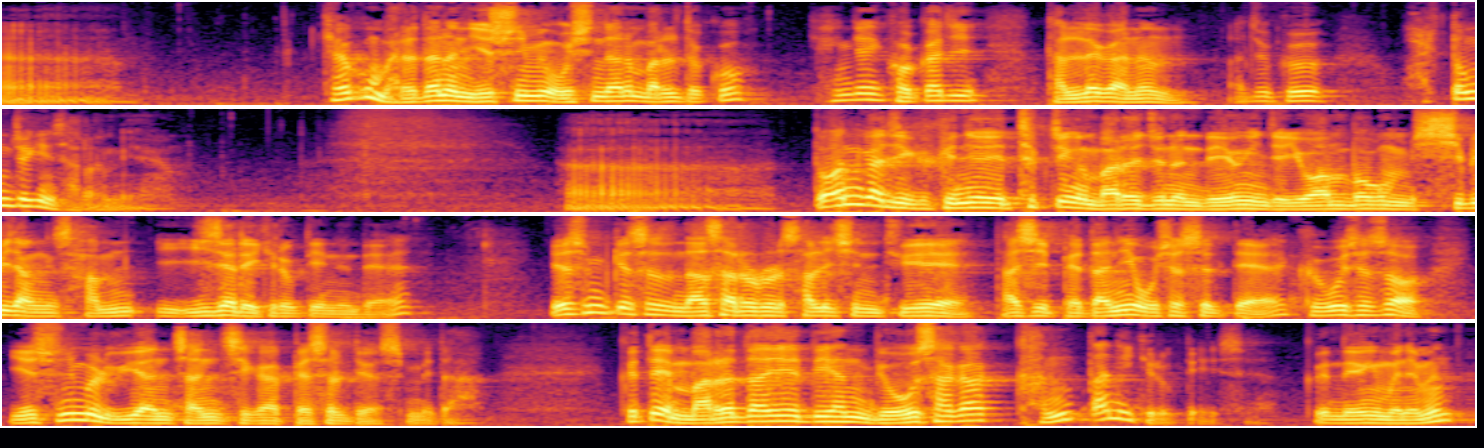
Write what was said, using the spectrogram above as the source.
아, 결국 마르다는 예수님이 오신다는 말을 듣고 굉장히 거기까지 달려가는 아주 그 활동적인 사람이에요. 아, 또 한 가지 그 그녀의 특징을 말해주는 내용이 이제 요한복음 12장 3, 2절에 기록되어 있는데 예수님께서 나사로를 살리신 뒤에 다시 베단이 오셨을 때 그곳에서 예수님을 위한 잔치가 배설되었습니다. 그때 마르다에 대한 묘사가 간단히 기록되어 있어요. 그 내용이 뭐냐면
